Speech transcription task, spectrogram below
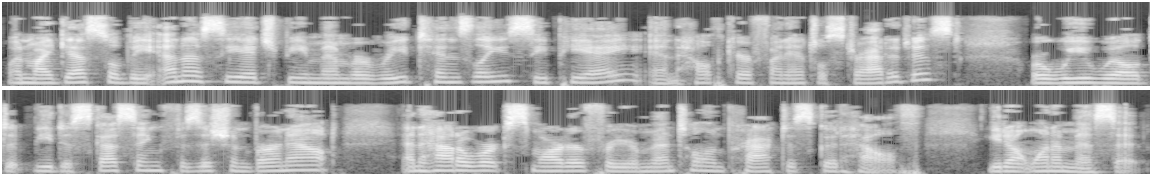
when my guests will be NSCHB member Reed Tinsley, CPA and healthcare financial strategist, where we will be discussing physician burnout and how to work smarter for your mental and practice good health. You don't want to miss it.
